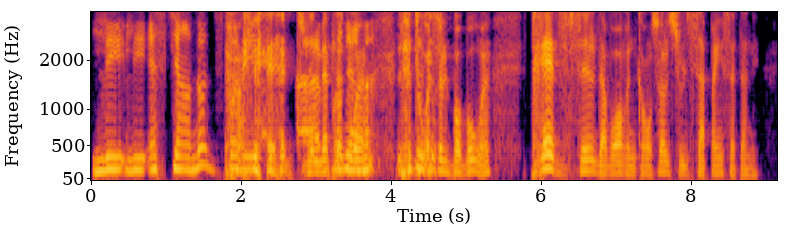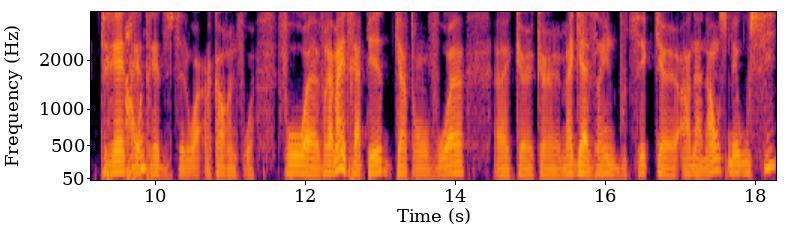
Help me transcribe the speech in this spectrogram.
les, les, est-ce qu'il y en a Ouais, disponibles? c'est- tu viens de Euh, mettre le doigt, le doigt sur le bobo. Hein? Très difficile d'avoir une console sous le sapin cette année. Très, Ah très, oui? très difficile, ouais, encore une fois. Il faut euh, vraiment être rapide quand on voit euh, qu'un magasin, une boutique euh, en annonce, mais aussi,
